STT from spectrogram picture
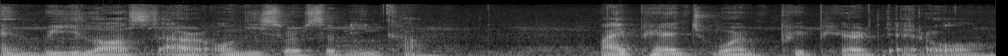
and we lost our only source of income. My parents weren't prepared at all.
